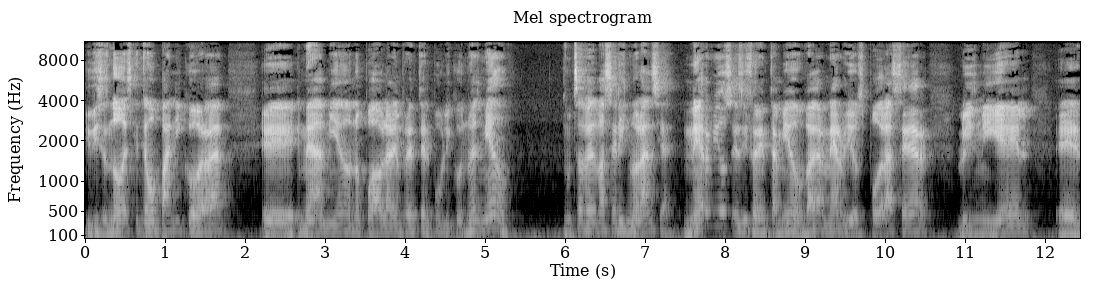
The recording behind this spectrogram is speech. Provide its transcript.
y dices, no, es que tengo pánico, ¿verdad? Eh, me da miedo, no puedo hablar en frente del público. No es miedo. Muchas veces va a ser ignorancia. Nervios es diferente a miedo. Va a haber nervios. Podrá ser Luis Miguel, eh,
